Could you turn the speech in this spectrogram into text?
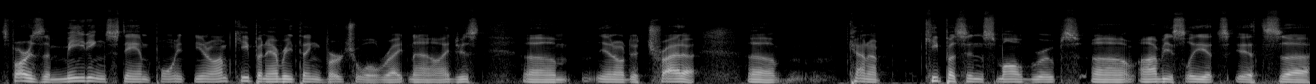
As far as the meeting standpoint, you know, I'm keeping everything virtual right now. I just, um, you know, to try to uh, kind of keep us in small groups. Uh, obviously, it's it's uh,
